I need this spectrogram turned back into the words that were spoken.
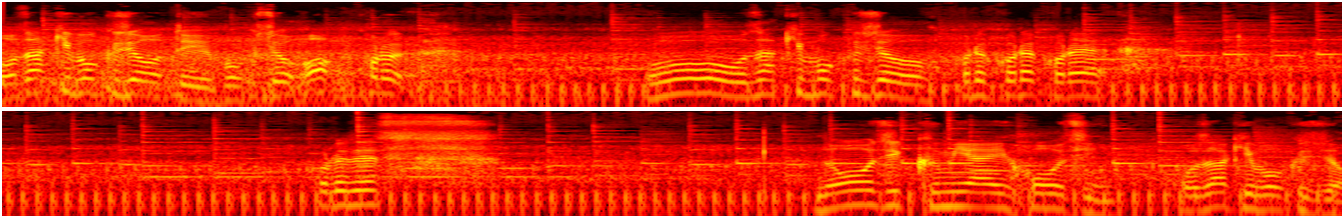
尾崎牧場という牧場。あこれ。おお尾崎牧場。これこれこれ。これです。農事組合法人尾崎牧場。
